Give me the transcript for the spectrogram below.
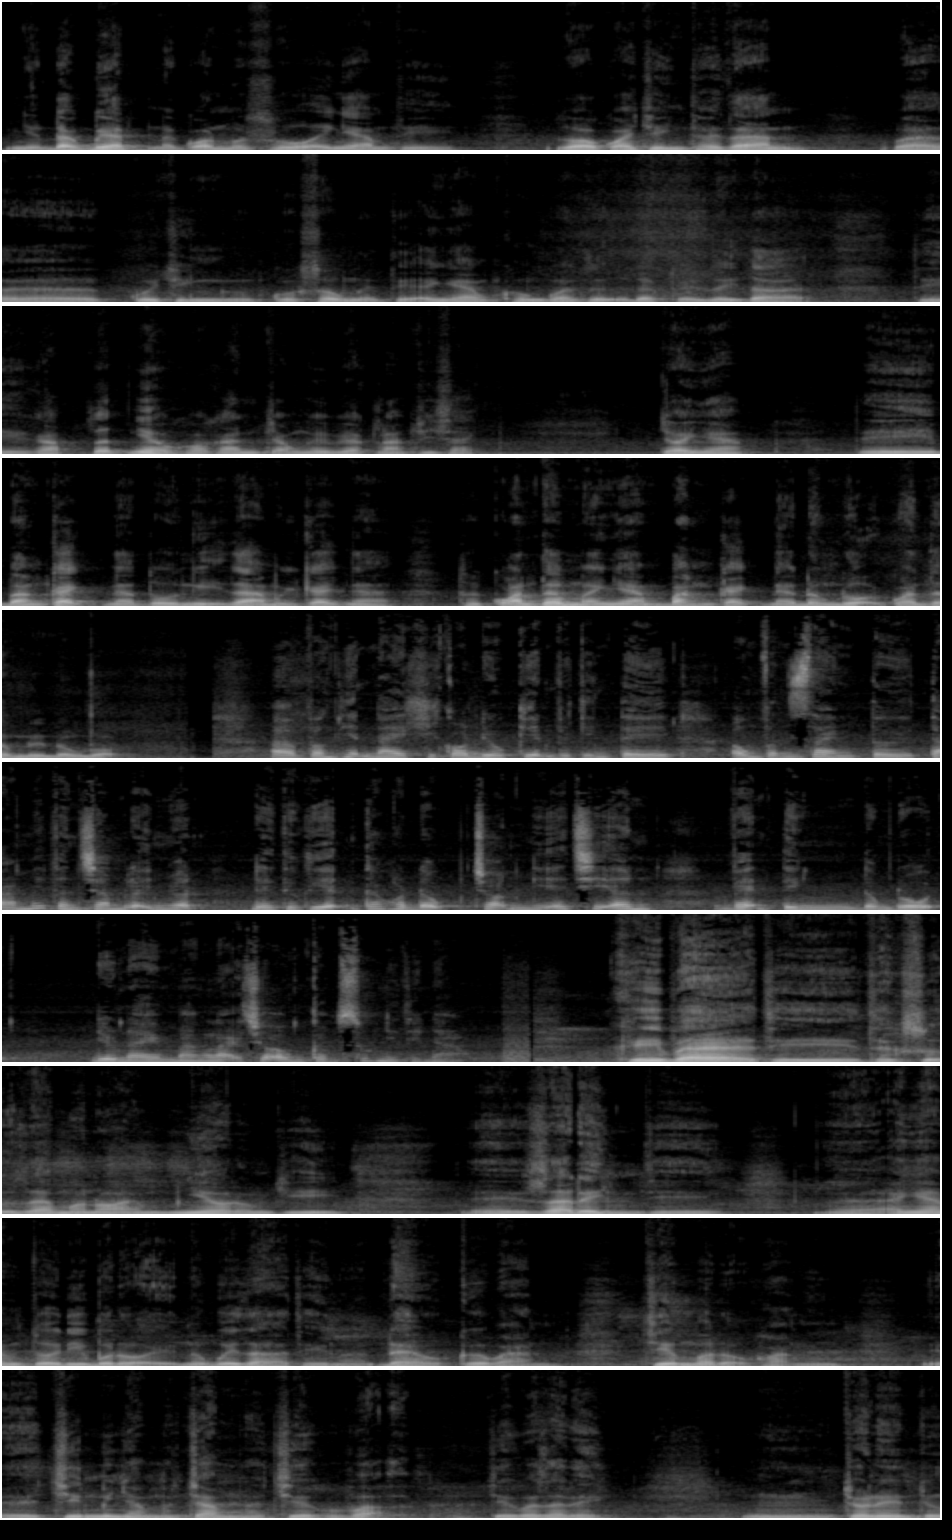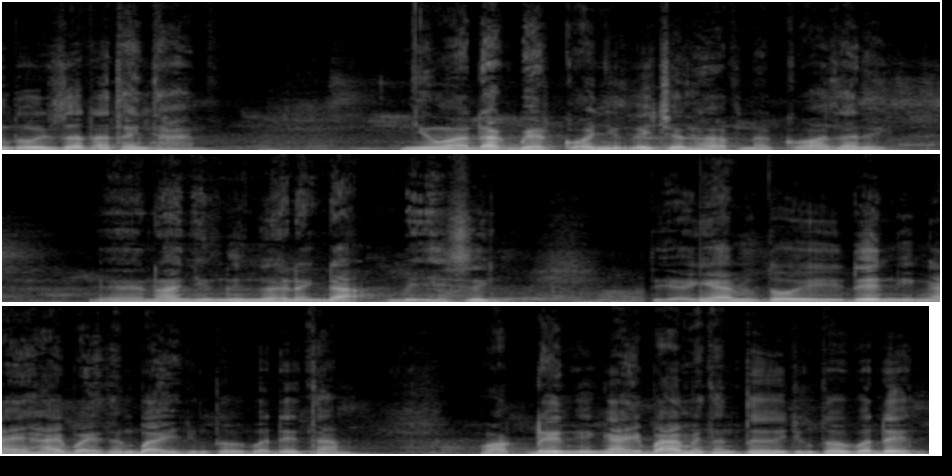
nhưng đặc biệt là còn một số anh em thì do quá trình thời gian và ờ, quá trình cuộc sống ấy, thì anh em không còn giữ được cái giấy tờ thì gặp rất nhiều khó khăn trong cái việc làm chính sách cho anh em thì bằng cách là tôi nghĩ ra một cái cách là tôi quan tâm anh em bằng cách là đồng đội quan tâm đến đồng đội À, vâng, hiện nay khi có điều kiện về kinh tế, ông vẫn dành tới 80% lợi nhuận để thực hiện các hoạt động chọn nghĩa tri ân, vẹn tình đồng đội. Điều này mang lại cho ông cảm xúc như thế nào? Khi về thì thực sự ra mà nói nhiều đồng chí ờ, gia đình thì ờ, anh em tôi đi bộ đội lúc bây giờ thì nó đều cơ bản chiếm vào độ khoảng ờ, 95% là chưa có vợ, chưa có gia đình. Ừ, cho nên chúng tôi rất là thanh thản. Nhưng mà đặc biệt có những cái trường hợp là có gia đình là những người lãnh đạo bị hy sinh thì anh em chúng tôi đến cái ngày 27 tháng 7 chúng tôi vẫn đến thăm hoặc đến cái ngày 30 tháng 4 chúng tôi vẫn đến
